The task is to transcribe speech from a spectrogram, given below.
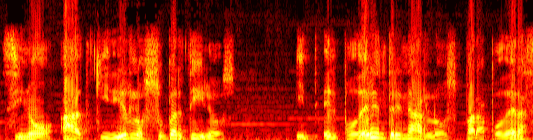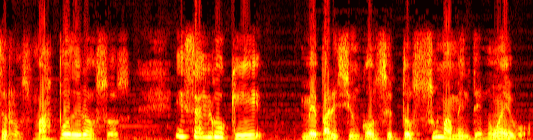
sino a adquirir los super tiros y el poder entrenarlos para poder hacerlos más poderosos, es algo que me pareció un concepto sumamente nuevo.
